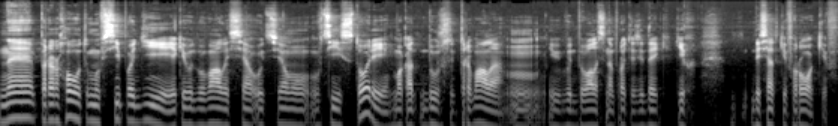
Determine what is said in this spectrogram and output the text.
Не перераховуватиму всі події, які відбувалися у цьому в цій історії, яка дуже тривала і відбувалася на протязі деяких десятків років.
